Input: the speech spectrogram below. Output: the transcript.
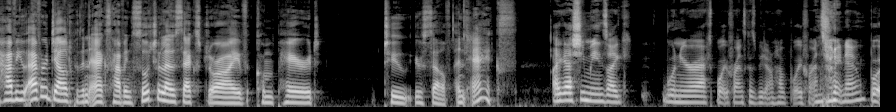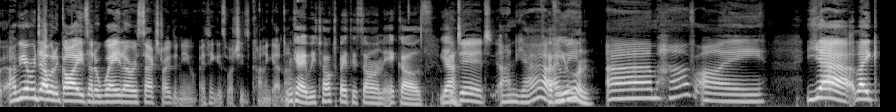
Have you ever dealt with an ex having such a low sex drive compared to yourself? An ex? I guess she means like when you're ex boyfriends because we don't have boyfriends right now. But have you ever dealt with a guy who's had a way lower sex drive than you? I think is what she's kind of getting. At. Okay, we talked about this on It Goes. Yeah. We did, and yeah. Have I you mean, one? Um, have I? Yeah, like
